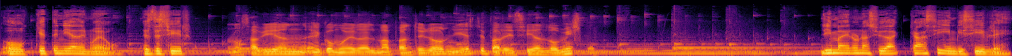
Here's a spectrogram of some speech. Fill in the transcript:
o qué tenía de nuevo. Es decir, no sabían eh, cómo era el mapa anterior ni este, parecían lo mismo. Lima era una ciudad casi invisible,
